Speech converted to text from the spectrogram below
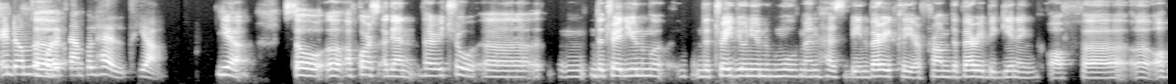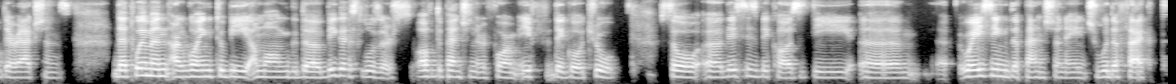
in terms of, for uh, example, health? Yeah. Yeah. So uh, of course, again, very true. Uh, the trade union the trade union movement has been very clear from the very beginning of uh, uh, of their actions that women are going to be among the biggest losers of the pension reform if they go through. So uh, this is because the um, raising the pension age would affect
